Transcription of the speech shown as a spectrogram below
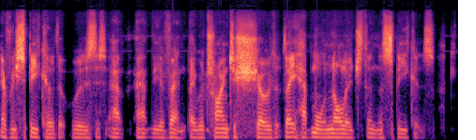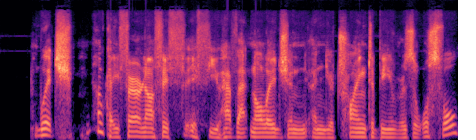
every speaker that was at, at the event. They were trying to show that they had more knowledge than the speakers. Which, okay, fair enough. If if you have that knowledge and and you're trying to be resourceful,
